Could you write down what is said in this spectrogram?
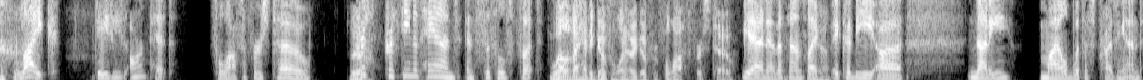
like Daisy's armpit, philosopher's toe, Chris, Christina's hand, and Sissel's foot. Well, if I had to go for one, I would go for philosopher's toe. Yeah, no, that sounds like Yeah. it could be uh nutty, mild with a surprising end.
